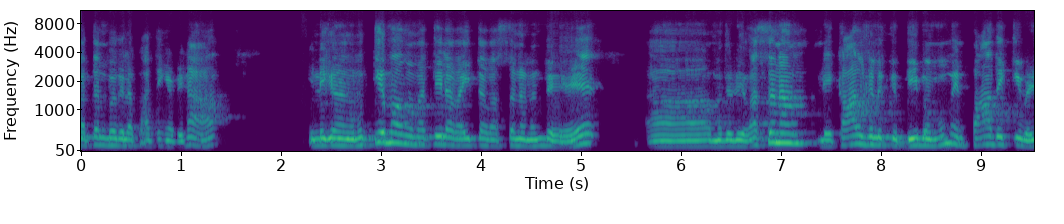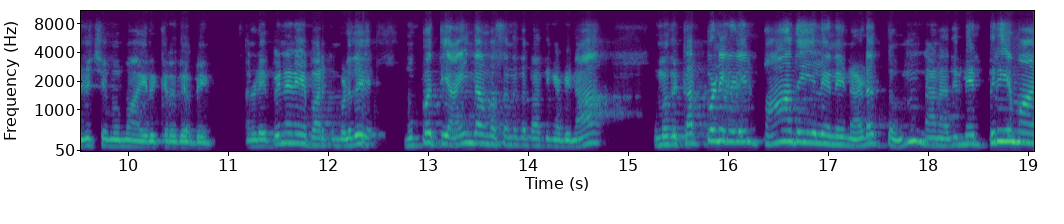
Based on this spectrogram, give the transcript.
பத்தொன்பதுல பாத்தீங்க அப்படின்னா இன்னைக்கு நாங்க முக்கியமா உங்க மத்தியில வைத்த வசனம் வந்து ஆஹ் உங்களுடைய வசனம் கால்களுக்கு தீபமும் என் பாதைக்கு வெளிச்சமுமா இருக்கிறது அப்படின்னு. அதனுடைய பின்னணியை பார்க்கும் பொழுது முப்பத்தி ஐந்தாம் வசனத்தை பாத்தீங்க அப்படின்னா உமது கற்பனைகளில் பாதையில் என்னை நடத்தும் நான் அதன் மேல் பிரியமா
